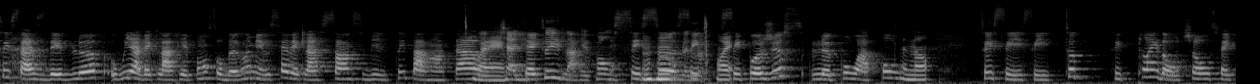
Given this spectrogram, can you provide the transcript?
tu sais, ça se développe, oui, avec la réponse aux besoins, mais aussi avec la sensibilité parentale. Ouais. Qualité de la réponse. C'est Mhm. ça, c'est. Ouais. pas juste le pot à pot. Non. Tu sais, c'est- c'est tout, c'est plein d'autres choses. Fait que,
